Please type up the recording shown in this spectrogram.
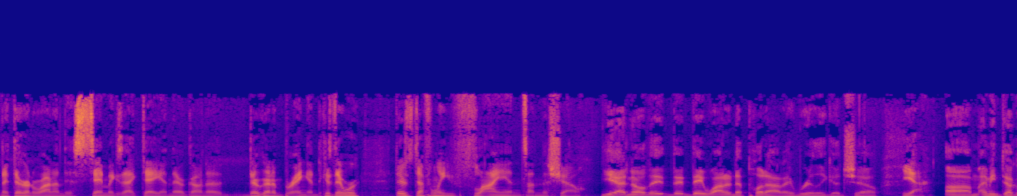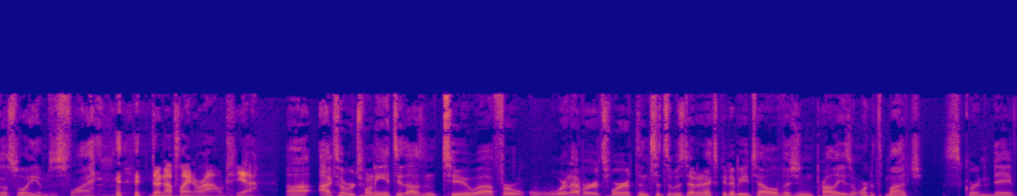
Like they're going to run on this same exact day, and they're gonna they're gonna bring it because there were there's definitely fly-ins on the show. Yeah, no, they, they they wanted to put out a really good show. Yeah, Um, I mean, Douglas Williams is flying. they're not playing around. Yeah, Uh, October 28, 2002, uh, for whatever it's worth, and since it was done on XPW television, probably isn't worth much, according to Dave.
